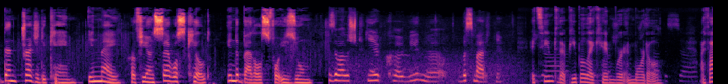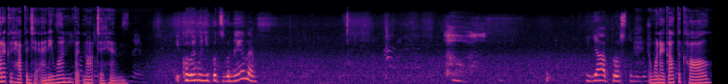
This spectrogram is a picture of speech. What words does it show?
Then tragedy came. In May, her fiancé was killed in the battles for Izum. It seemed that people like him were immortal. I thought it could happen to anyone, but not to him. And when I got the call,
